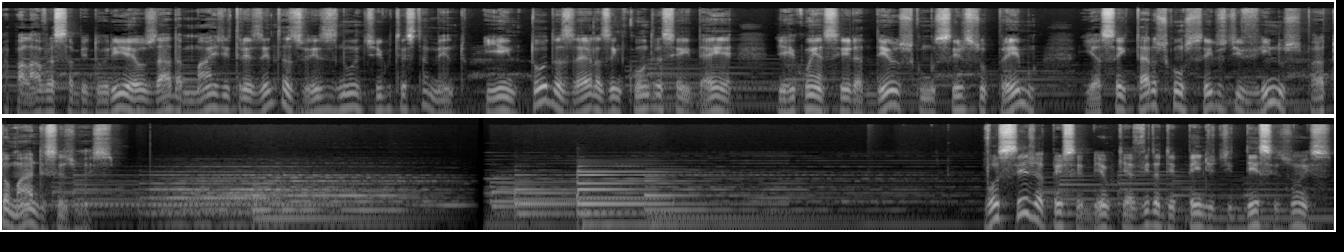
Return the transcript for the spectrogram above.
A palavra sabedoria é usada mais de 300 vezes no Antigo Testamento, e em todas elas encontra-se a ideia de reconhecer a Deus como ser supremo e aceitar os conselhos divinos para tomar decisões. Você já percebeu que a vida depende de decisões?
